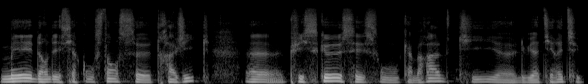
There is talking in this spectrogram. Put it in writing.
mais dans des circonstances tragiques, puisque c'est son camarade qui lui a tiré dessus.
